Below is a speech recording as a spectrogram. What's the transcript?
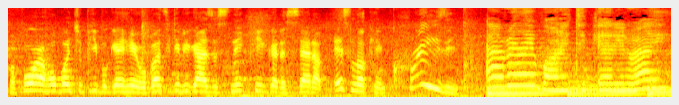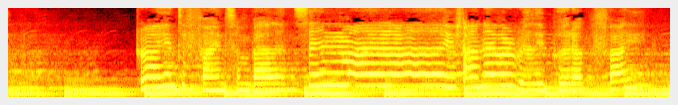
Before a whole bunch of people get here, we're about to give you guys a sneak peek of the setup. It's looking crazy. I really wanted to get it right. Trying to find some balance in my life. I never really put up a fight.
